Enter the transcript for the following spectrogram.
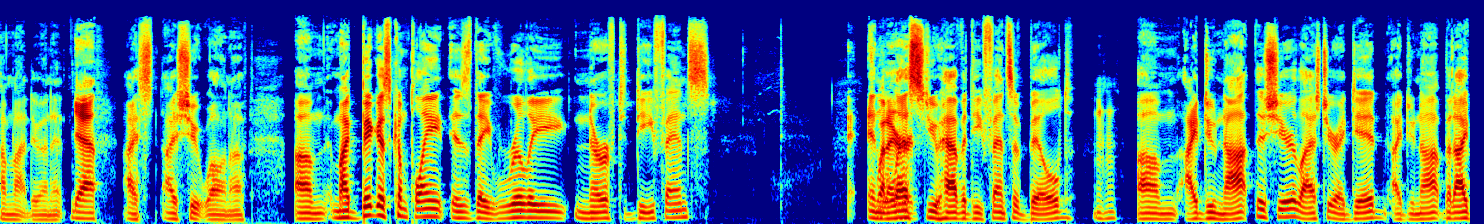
I'm not doing it. yeah. I, I shoot well enough. Um, my biggest complaint is they really nerfed defense. Unless you have a defensive build. Mhm. Um, I do not this year. Last year I did. I do not. But I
